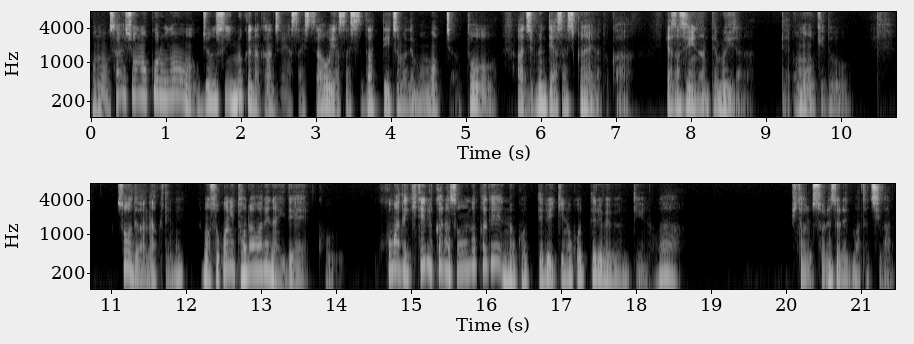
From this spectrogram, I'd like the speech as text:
この最初の頃の純粋無垢な感じの優しさを優しさだっていつまでも思っちゃうと、あ、自分って優しくないなとか、優しいなんて無理だなって思うけど、そうではなくてね、もうそこにとらわれないで、こう、ここまで来てるからその中で残ってる、生き残ってる部分っていうのが、一人それぞれまた違っ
